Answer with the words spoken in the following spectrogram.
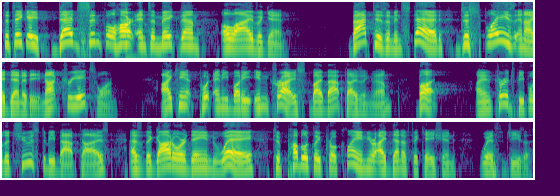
to take a dead, sinful heart and to make them alive again. Baptism instead displays an identity, not creates one. I can't put anybody in Christ by baptizing them, but I encourage people to choose to be baptized as the God ordained way to publicly proclaim your identification with Jesus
